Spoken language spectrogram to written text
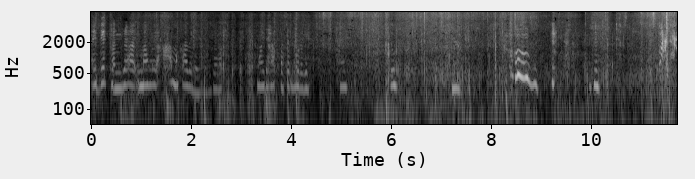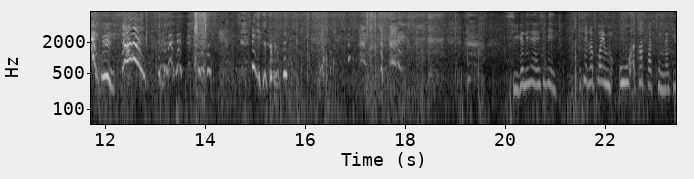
ai biết thần ra ima hơi á mà khai rồi đấy ngoài đã hấp pasal mura ge tu sigan ni gì? Đi, kasi là poi u atot pat này na ki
